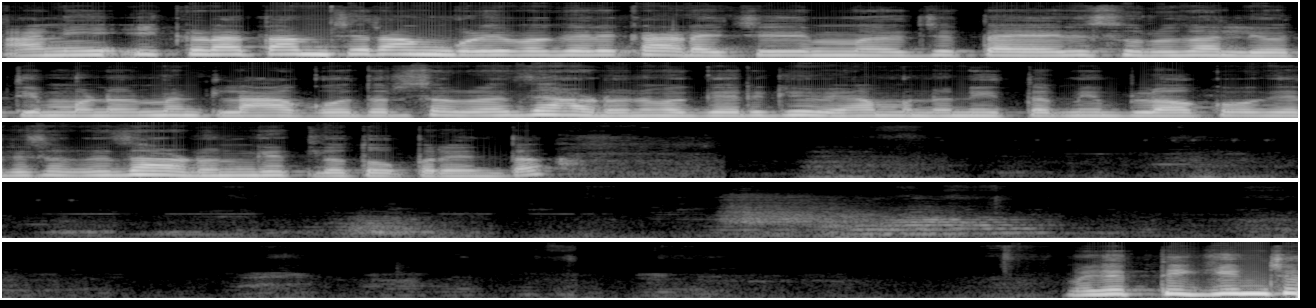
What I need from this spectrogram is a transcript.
आणि इकडं आता आमची रांगोळी वगैरे काढायची म्हणजे तयारी सुरू झाली होती म्हणून म्हटलं अगोदर सगळं झाडून वगैरे घेऊया म्हणून इथं मी ब्लॉक वगैरे सगळं झाडून घेतलं तोपर्यंत. म्हणजे तिघींची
